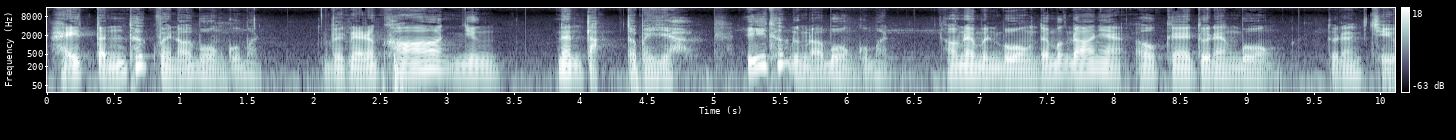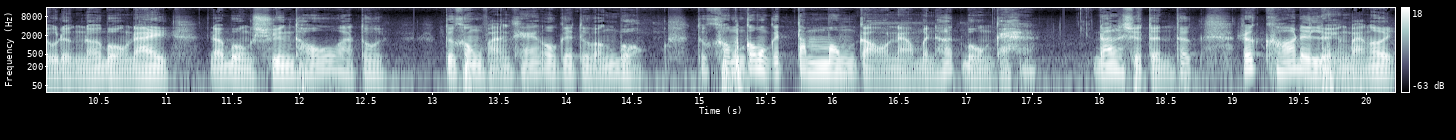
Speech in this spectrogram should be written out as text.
Hãy tỉnh thức về nỗi buồn của mình. Việc này rất khó, nhưng nên tập từ bây giờ. Ý thức được nỗi buồn của mình. Hôm nay mình buồn tới mức đó nha. Ok, tôi đang buồn. Tôi đang chịu đựng nỗi buồn đây. Nỗi buồn xuyên thấu qua tôi. Tôi không phản kháng, ok, tôi vẫn buồn. Tôi không có một cái tâm mong cầu nào mình hết buồn cả đó là sự tỉnh thức. Rất khó để luyện bạn ơi.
